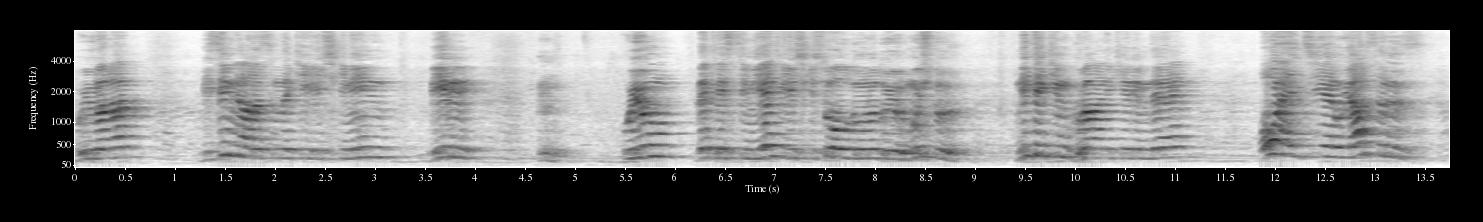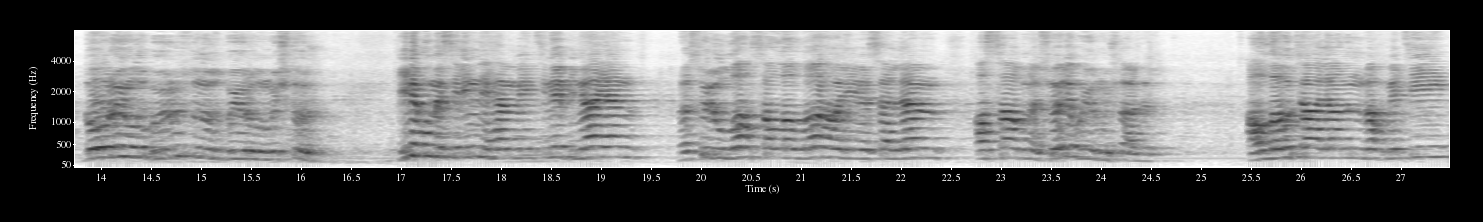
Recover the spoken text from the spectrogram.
buyurarak bizimle arasındaki ilişkinin bir uyum ve teslimiyet ilişkisi olduğunu duyurmuştur. Nitekim Kur'an-ı Kerim'de o elçiye uyarsanız doğru yolu buyurursunuz buyurulmuştur. Yine bu meselenin ehemmiyetine binaen Resulullah sallallahu aleyhi ve sellem ashabına şöyle buyurmuşlardır. Allahu Teala'nın rahmeti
